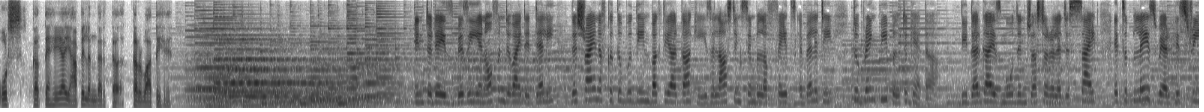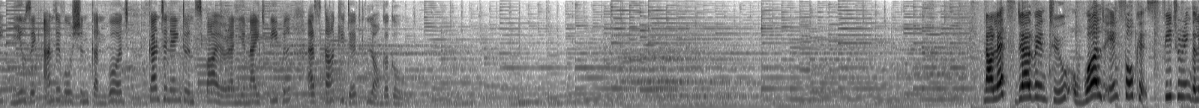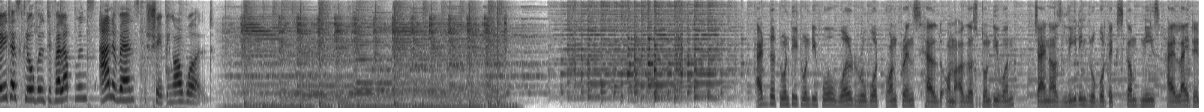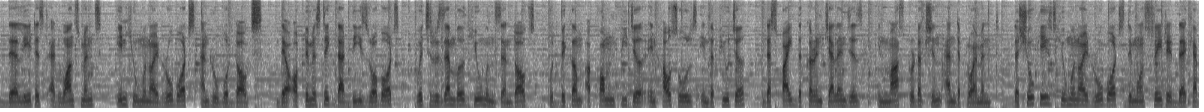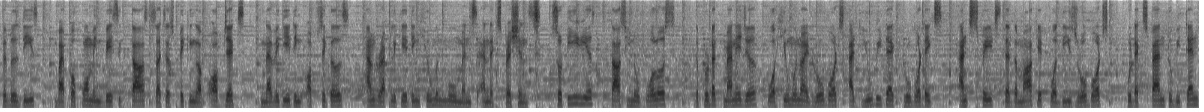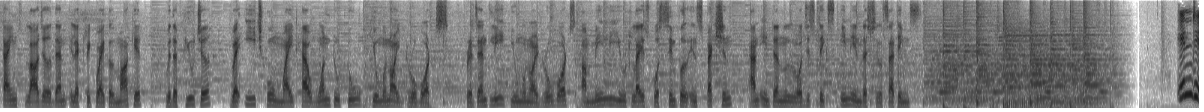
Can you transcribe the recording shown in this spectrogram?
उर्स करते हैं या यहाँ पे लंगर करवाते हैं। In today's busy and often divided Delhi, the shrine of Qutbuddin Bakhtiyar Kaki is a lasting symbol of faith's ability to bring people together. The Dargah is more than just a religious site, it's a place where history, music, and devotion converge, continuing to inspire and unite people as Kaki did long ago. Now let's delve into World in Focus, featuring the latest global developments and events shaping our world. At the 2024 World Robot Conference held on August 21, China's leading robotics companies highlighted their latest advancements in humanoid robots and robot dogs. They are optimistic that these robots, which resemble humans and dogs, could become a common feature in households in the future despite the current challenges in mass production and deployment. The showcased humanoid robots demonstrated their capabilities by performing basic tasks such as picking up objects, navigating obstacles, and replicating human movements and expressions. Soterios Stasinopoulos, the product manager for humanoid robots at UV Robotics, anticipates that the market for these robots could expand to be 10 times larger than electric vehicle market with a future where each home might have one to two humanoid robots. Presently, humanoid robots are mainly utilized for simple inspection and internal logistics in industrial settings.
